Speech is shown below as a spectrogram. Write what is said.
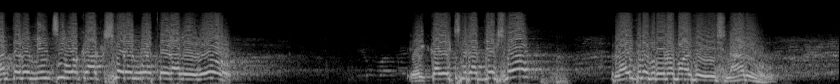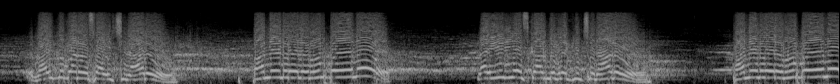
అంతకు మించి ఒక అక్షరం కూడా తేడా లేదు. ఎక్కడ ఇచ్చారు అధ్యక్ష? రైతులకు రుణమాఫీ చేసినారు. రైతు భరోసా ఇచ్చినారు. పన్నెండు వేల రూపాయలు నా ఈడిఎస్ కార్మికులకు ఇచ్చినారు. పన్నెండు వేల రూపాయలు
